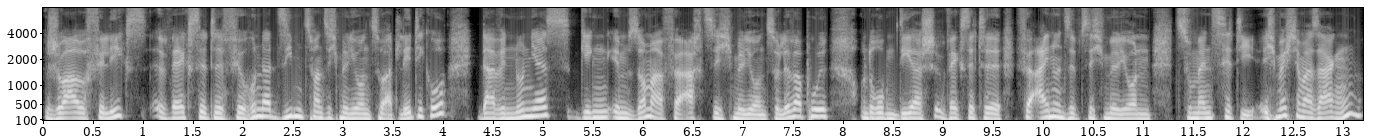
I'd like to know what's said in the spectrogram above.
Joao Felix wechselte für 127 Millionen zu Atletico, David Nunez ging im Sommer für 80 Millionen zu Liverpool und Ruben Dias wechselte für 71 Millionen zu Man City. Ich möchte mal sagen,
